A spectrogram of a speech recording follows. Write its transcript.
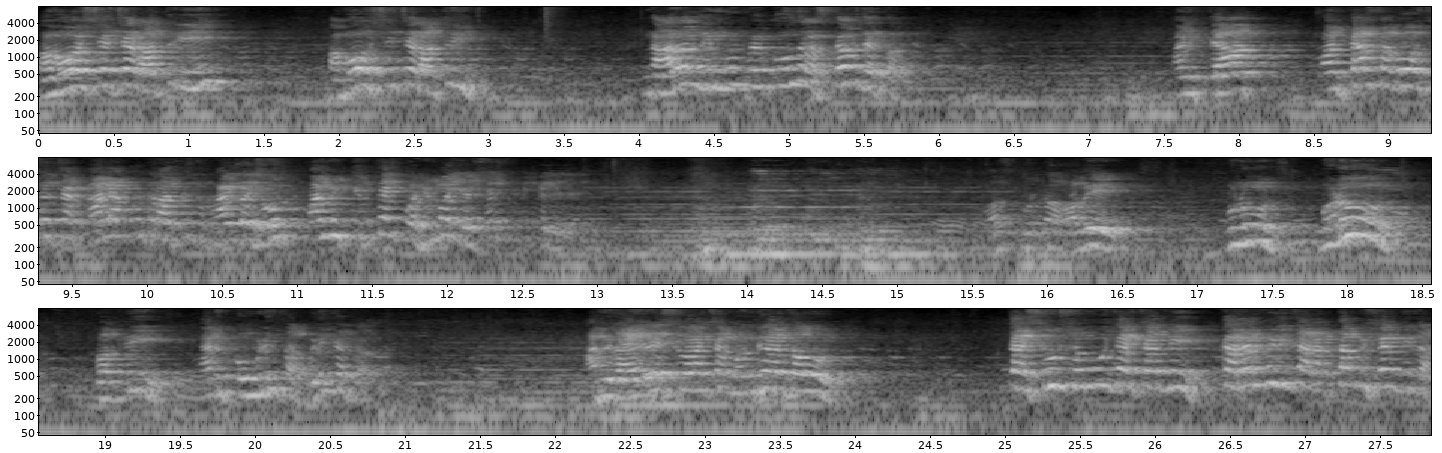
अमावस्याच्या रात्री अमावस्याच्या रात्री नारळ लिंबू फेकून रस्त्यावर देतात. आणि त्या आणि त्याच अमावस्याच्या काळ्या रात्रीचा फायदा घेऊन आम्ही कित्येक महिमा यशस्वी केलेल्या आहेत. हवे? म्हणून म्हणून बकरी आणि कोंबडीचा बळी जातात. आम्ही रायरेश्वराच्या मंदिरात जाऊन त्या शिवशंभूच्या चरणी करंबिडीचा रक्ताभिषेक दिला.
